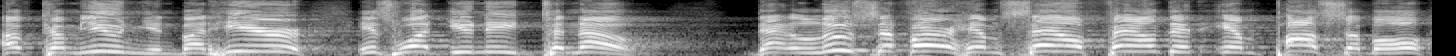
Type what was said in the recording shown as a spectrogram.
of communion. But here is what you need to know that Lucifer himself found it impossible,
